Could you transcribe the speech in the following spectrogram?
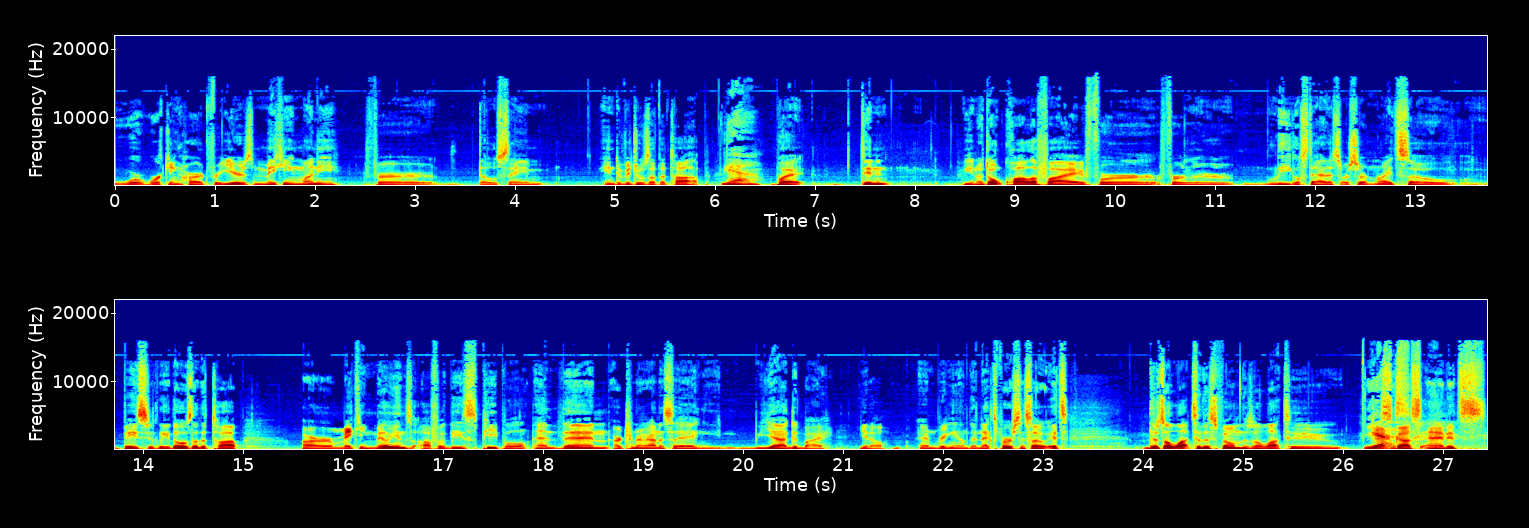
were working hard for years, making money for those same individuals at the top, Yeah. but didn't you know don't qualify for for their legal status or certain rights. So basically, those at the top are making millions off of these people, and then are turning around and saying, "Yeah, goodbye," you know, and bringing in the next person. So it's there's a lot to this film. There's a lot to Yes. discuss, and it's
